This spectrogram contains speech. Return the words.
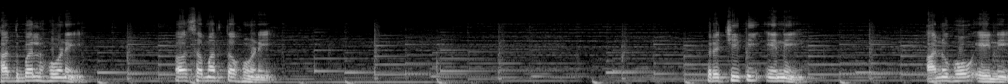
हतबल होणे असमर्थ होणे प्रचिती येणे अनुभव येणे.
